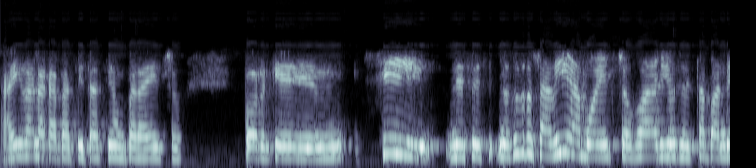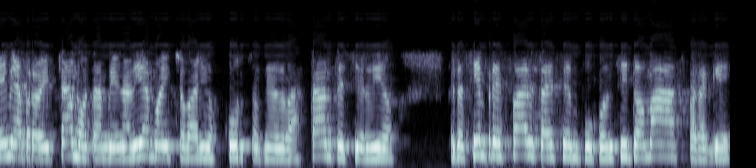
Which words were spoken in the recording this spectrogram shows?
Ahí va la capacitación para ello. Porque mm, sí, nosotros habíamos hecho varios, esta pandemia aprovechamos también, habíamos hecho varios cursos que bastante sirvió, pero siempre falta ese empujoncito más para que,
